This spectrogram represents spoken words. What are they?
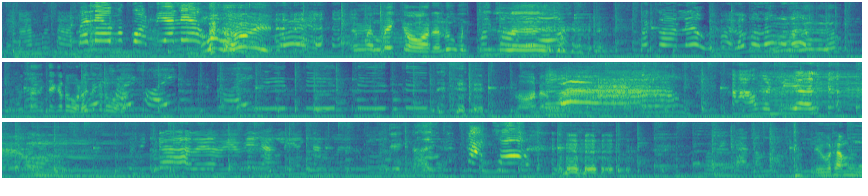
แต่น้ำก็สะอาดมาเร็วมากดเบียร์ เร็วเฮ้ยมันไม่กอดอะลูกมันกินเลยไปก่อนเร็วมาแล้วมาแล้วโอ้มามาแล้วแล้วมาแล้วโอ้ตั้งจะกระโดดแล้วจะกระโดดถแล้อวยถอยถอยร้อนอะว้าวหาวเหมือนเบียร์เลยอืมเหมือนนิก้าเลยอะเบียร์ไม่อยากเลี้ยงจังเลยเลี้ยงได้กัดแช่มันไม่กัดเราหรอกเดี๋ยวทำหู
